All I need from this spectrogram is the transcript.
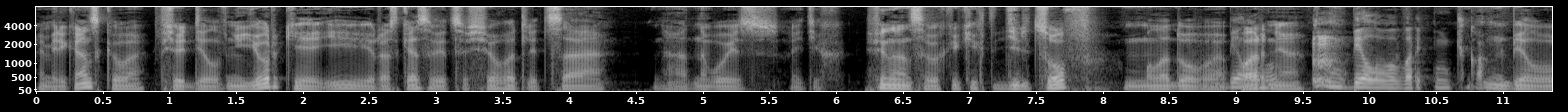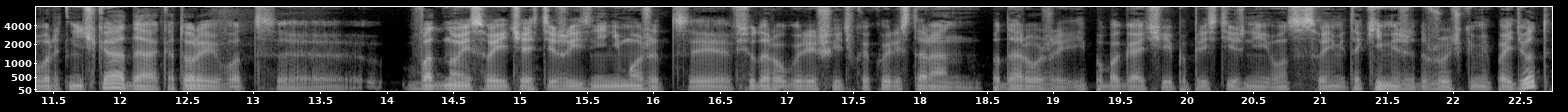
американского. Все это дело в Нью-Йорке, и рассказывается все от лица одного из этих финансовых каких-то дельцов, молодого Белого. парня, Белого воротничка. белого воротничка, да, который вот э, в одной своей части жизни не может э, всю дорогу решить, в какой ресторан подороже и побогаче и попрестижнее он со своими такими же дружочками пойдет,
